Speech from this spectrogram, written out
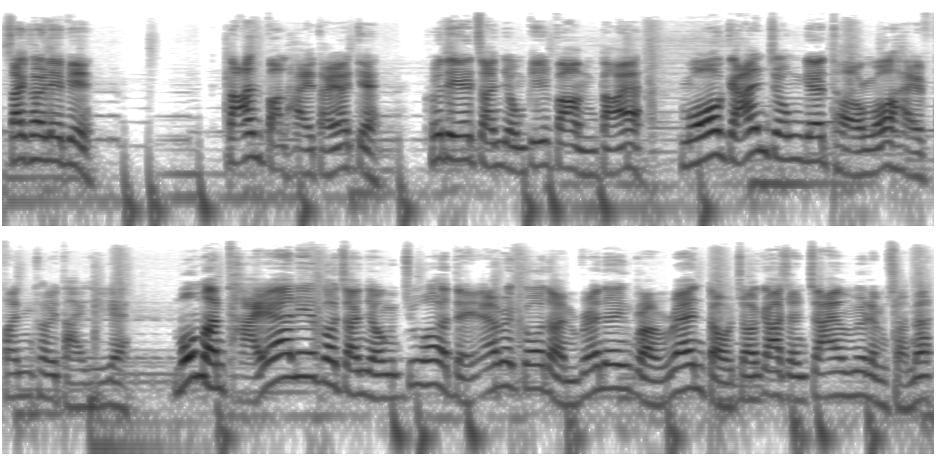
吓。西區呢邊丹佛係第一嘅，佢哋嘅陣容變化唔大啊，我揀中嘅唐我係分區第二嘅。冇問題啊！呢、這、一個陣容 j u e Holiday、Eric Gordon、Brandon Ingram、Randle，再加上 Zion Williamson 咧，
